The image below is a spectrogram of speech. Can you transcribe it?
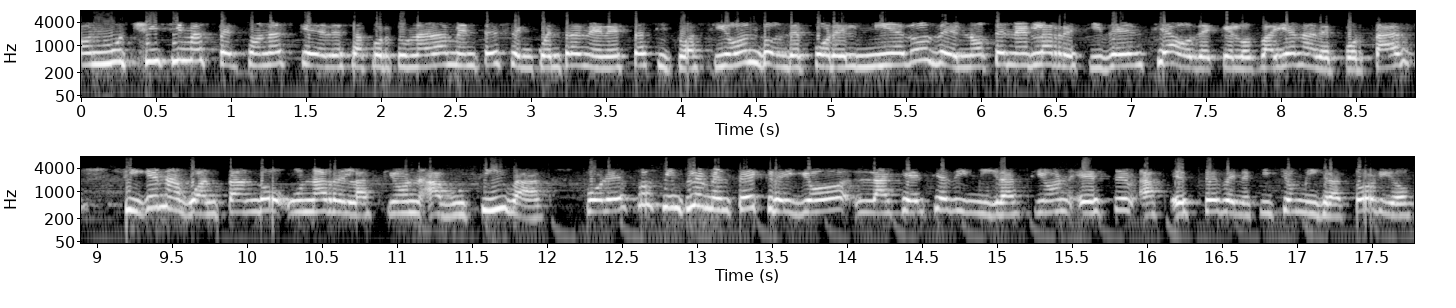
Son muchísimas personas que desafortunadamente se encuentran en esta situación donde por el miedo de no tener la residencia o de que los vayan a deportar, siguen aguantando una relación abusiva. Por eso simplemente creyó la agencia de inmigración este, este beneficio migratorio,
